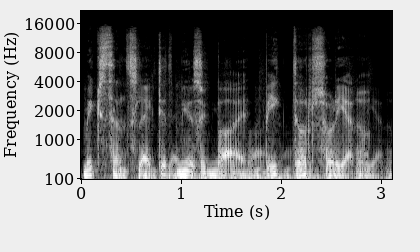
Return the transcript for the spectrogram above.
Mixed and selected music by Víctor Soriano.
